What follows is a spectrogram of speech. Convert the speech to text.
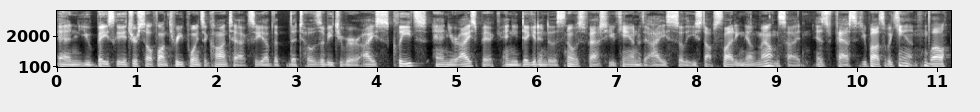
and you basically get yourself on three points of contact. So you have the, the toes of each of your ice cleats and your ice pick, and you dig it into the snow as fast as you can with the ice so that you stop sliding down the mountainside as fast as you possibly can. Well,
